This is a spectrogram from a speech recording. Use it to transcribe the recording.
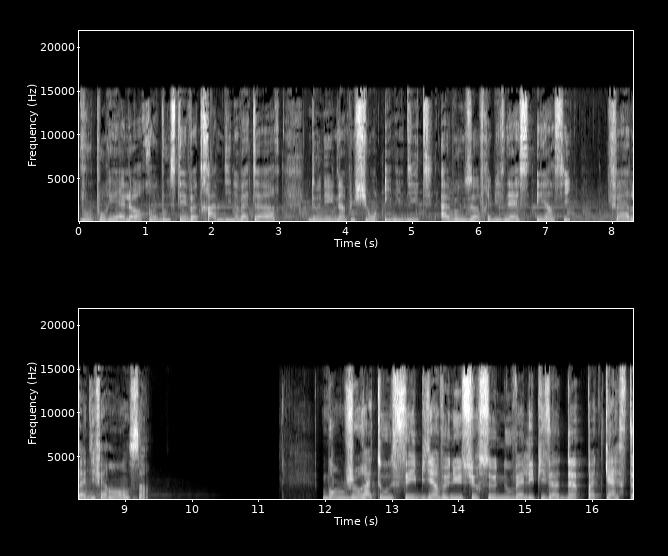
Vous pourrez alors rebooster votre âme d'innovateur, donner une impulsion inédite à vos offres et business et ainsi faire la différence. Bonjour à tous et bienvenue sur ce nouvel épisode de podcast.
